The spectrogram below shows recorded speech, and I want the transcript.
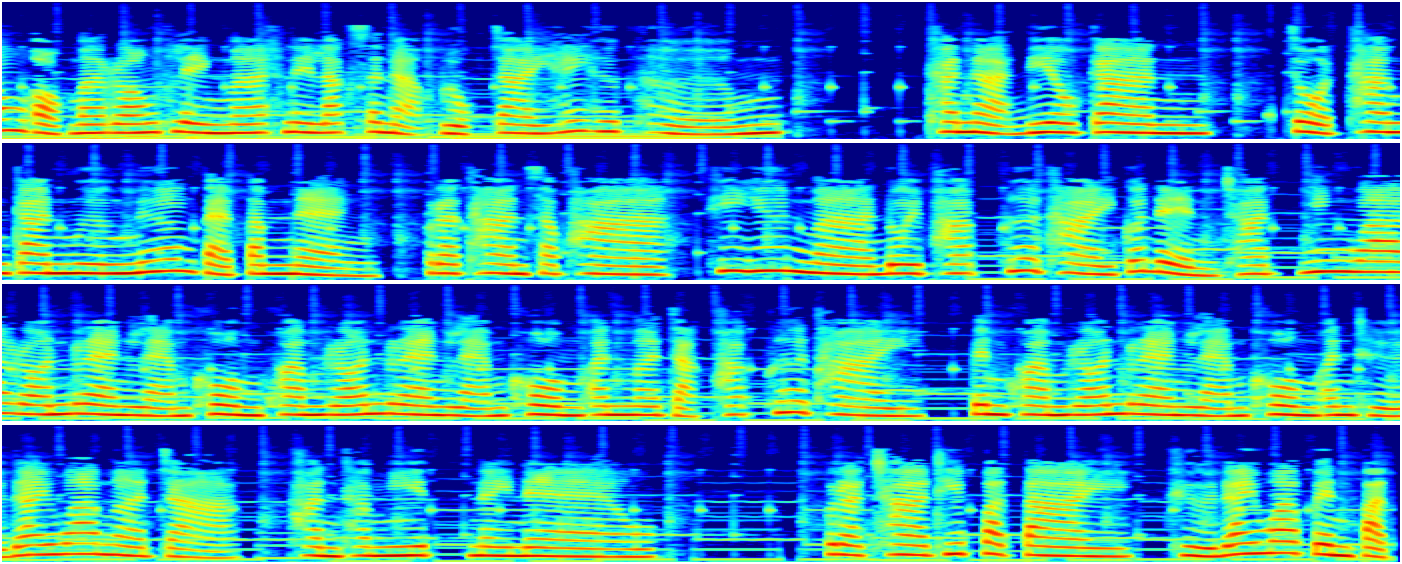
ต้องออกมาร้องเพลงมาในลักษณะปลุกใจให้ฮึกเหิม ขณะเดียวกัน โจทย์ทางการเมืองเนื่องแต่ตำแหน่ง ประธานสภาที่ยื่นมาโดยพักเพื่อไทยก็เด่นชัด ยิ่งว่าร้อนแรงแหลมคม ความร้อนแรงแหลมคมอันมาจากพักเพื่อไทย เป็นความร้อนแรงแหลมคมอันถือได้ว่ามาจาก พันธมิตรในแนว ประชาธิปไตย ถือได้ว่าเป็นปัจ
